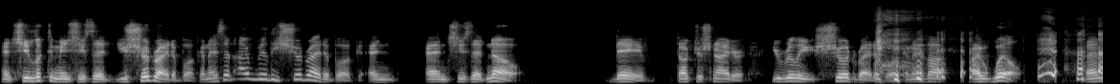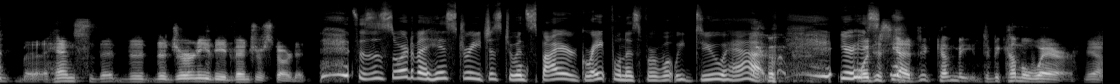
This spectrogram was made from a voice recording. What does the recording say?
And she looked at me and she said, You should write a book. And I said, I really should write a book. And and she said, No, Dave, Dr. Schneider, you really should write a book. And I thought, I will. And uh, hence the, the, the journey, the adventure started. This is sort of a history just to inspire gratefulness for what we do have. Your well, just, yeah, to, come, to become aware. Yeah.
